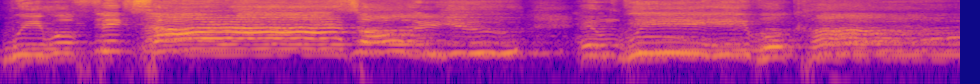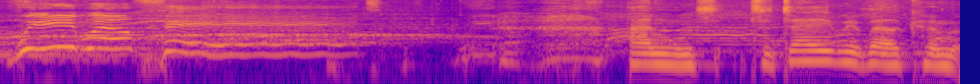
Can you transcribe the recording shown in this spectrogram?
we will fix our eyes on you and we will come. We will. And today we welcome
